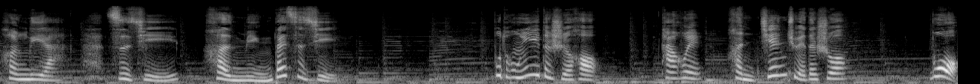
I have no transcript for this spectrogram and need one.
亨利啊，自己很明白自己。不同意的时候，他会很坚决的说“不”；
